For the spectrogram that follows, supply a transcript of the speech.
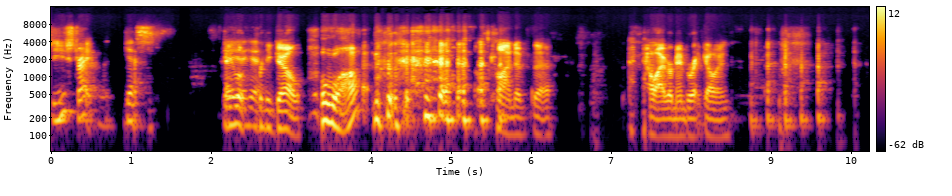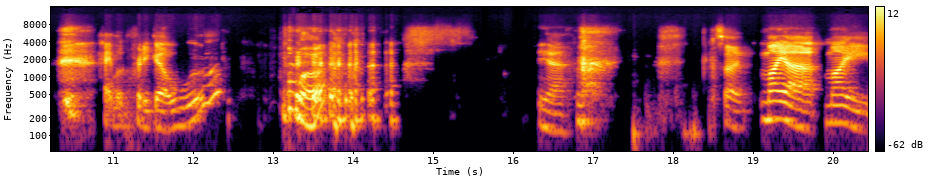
you straight?" Like, yes. hey, Yeah, look, yeah, pretty girl. What? That's kind of the how I remember it going. hey, look, pretty girl. What? What? yeah. so my uh my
